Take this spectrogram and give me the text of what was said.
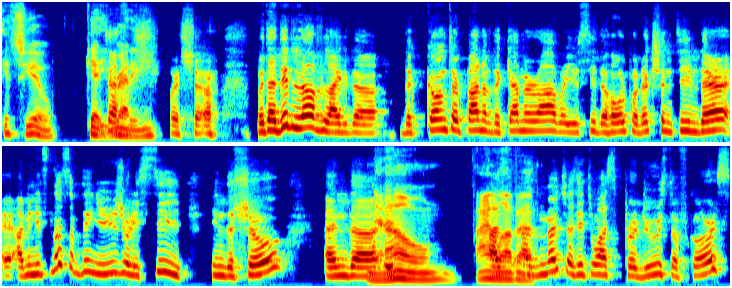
"It's you. Get Yeah, ready." for sure. But I did love like the the counter pan of the camera where you see the whole production team there. I mean, it's not something you usually see in the show, and uh, it- no, I as, love it as much as it was produced, of course,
